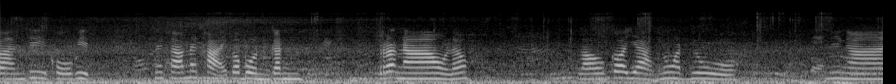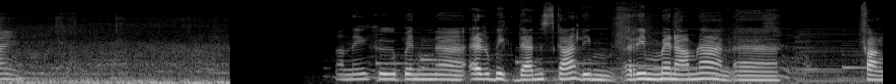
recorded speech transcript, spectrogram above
การที่โควิด แม่ค้าแม่ขายก็บ่นกันระนาวแล้ว เราก็อยากนวดอยู่ นี่ไง อันนี้คือเป็นแอโรบิกแดนซ์ค่ะริมริมแม่น้ำน่านฝั่ง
